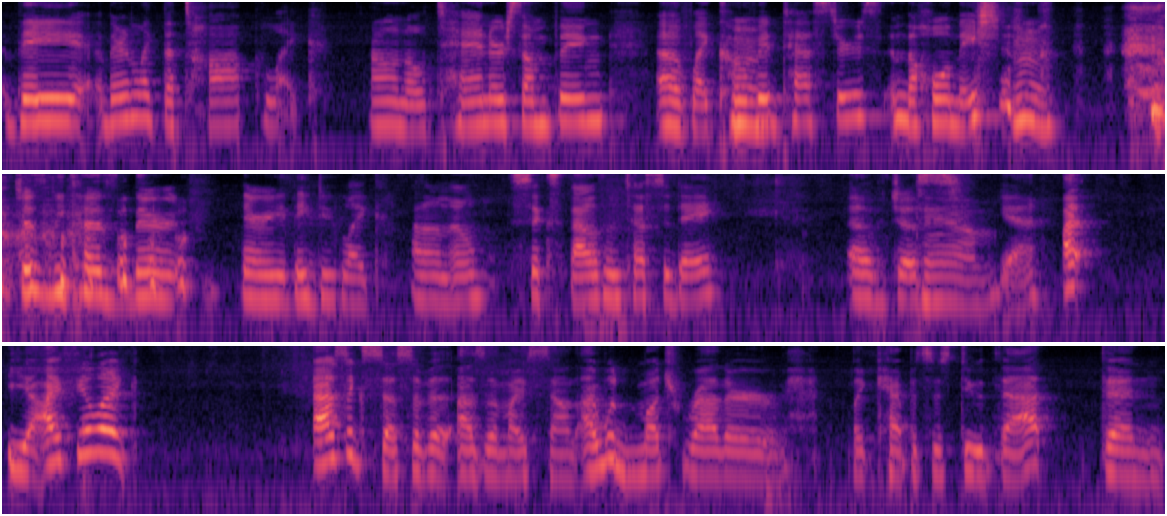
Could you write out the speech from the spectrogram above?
they they're in like the top like I don't know ten or something of like COVID testers in the whole nation, just because they're they they do like I don't know six thousand tests a day, of just Damn. yeah I yeah, I feel like as excessive as it might sound, I would much rather like campuses do that than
